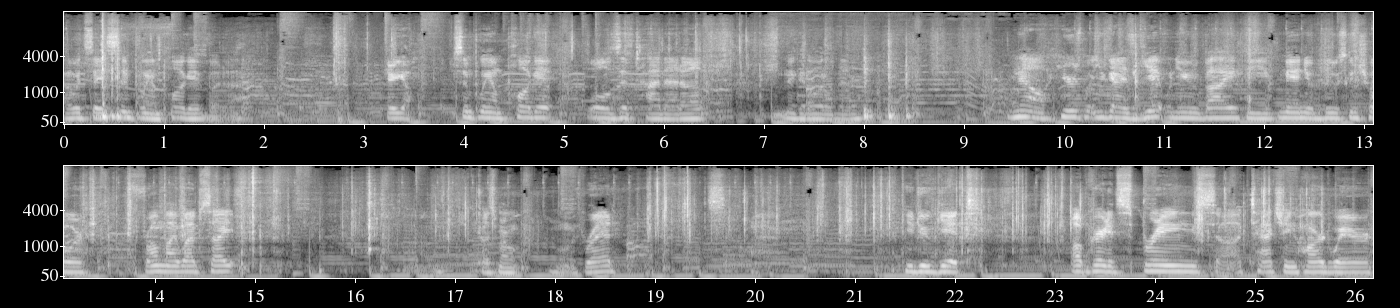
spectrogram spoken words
I would say simply unplug it, but uh, here you go. Simply unplug it. We'll zip tie that up, make it a little better. Now, here's what you guys get when you buy the manual boost controller from my website. Um, customer went with red. You do get upgraded springs, uh, attaching hardware,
